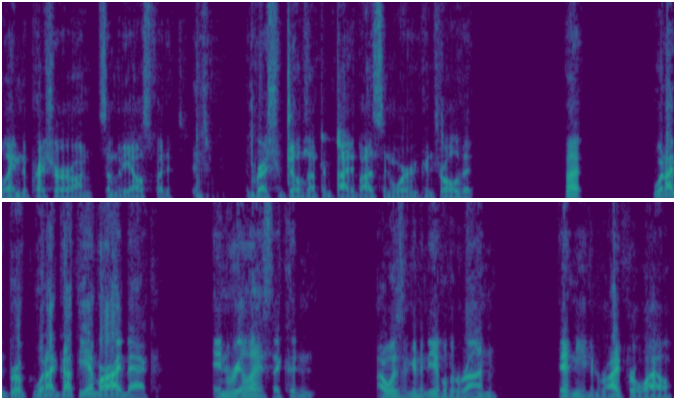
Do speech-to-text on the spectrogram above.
blame the pressure on somebody else, but it's it's the pressure builds up inside of us, and we're in control of it. But when I broke, when I got the MRI back, and realized I couldn't, I wasn't going to be able to run and even ride for a while.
